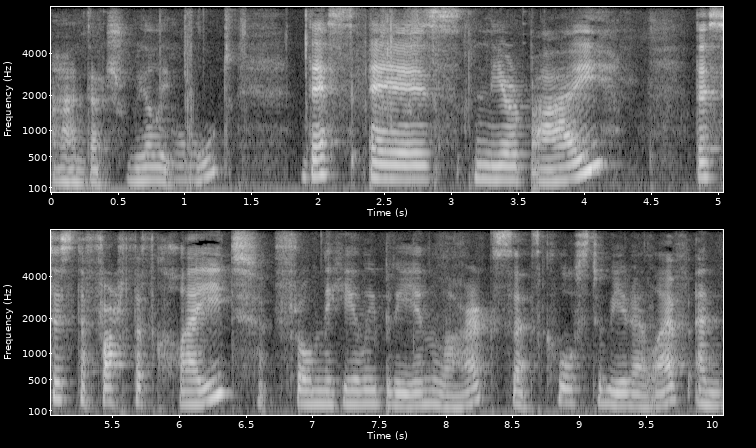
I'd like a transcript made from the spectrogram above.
And it's really old. This is nearby this is the Firth of Clyde from the Haylie Brae in Largs. That's close to where I live. And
